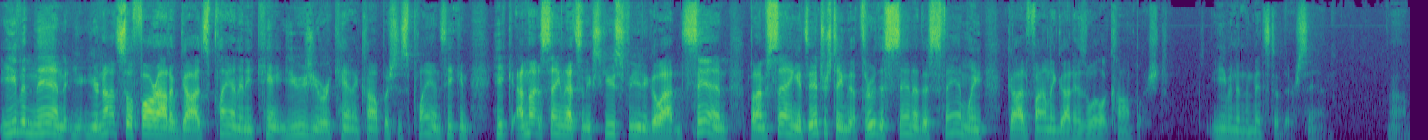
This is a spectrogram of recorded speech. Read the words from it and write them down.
even then, you're not so far out of God's plan that He can't use you or can't accomplish His plans. He can, he, I'm not saying that's an excuse for you to go out and sin, but I'm saying it's interesting that through the sin of this family, God finally got His will accomplished, even in the midst of their sin. Um,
